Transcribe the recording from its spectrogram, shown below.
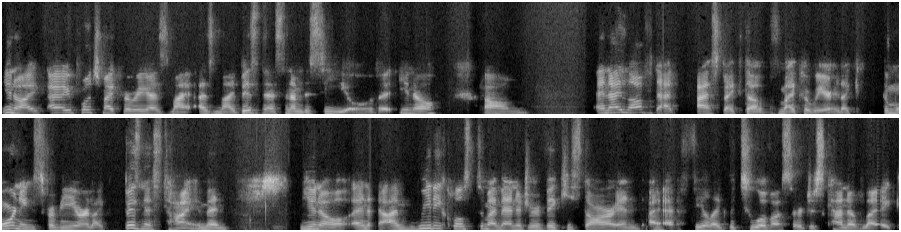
you know, I, I approach my career as my as my business, and I'm the CEO of it. You know, um, and I love that aspect of my career. Like the mornings for me are like business time and you know and i'm really close to my manager vicky star and I, I, feel like the two of us are just kind of like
